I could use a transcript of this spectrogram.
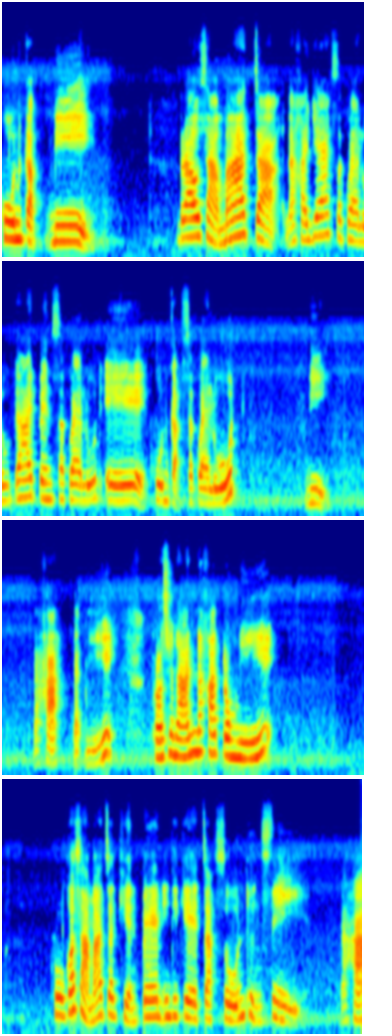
คูณกับ b เราสามารถจะนะคะแยก square root ได้เป็น square root a คูณกับ square root b นะคะ แบบนี้ เพราะฉะนั้นนะคะตรงนี้ ครูก็สามารถจะเขียนเป็นอินทิเกรตจาก 0 ถึง 4 นะคะ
